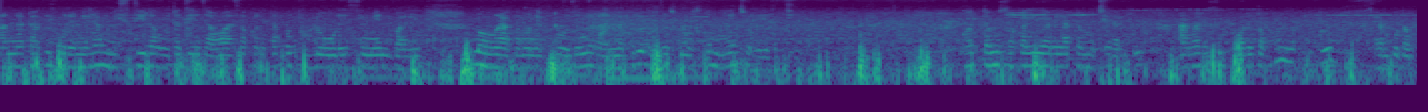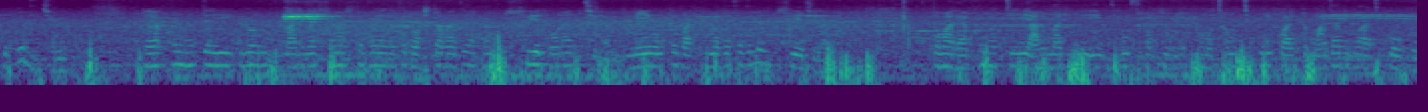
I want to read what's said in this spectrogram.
রান্নাটা আগে করে নিলাম মিস্ত্রিরা ওইটা দিয়ে যাওয়া আসা করে, তারপর ধুলো ওড়ে, সিমেন্ট, বালি, নোংরা কেমন একটা ওই জন্য রান্না করে ঘরে সমস্ত নিয়ে চলে এসেছি। ঘরটা আমি সকালেই আগলাটা মুছে রাখি, আবার এসে পরে তখন একটু শ্যাম্পু টাম্পু দিয়ে মুছে নেব। তো এখন হচ্ছে এইগুলো রান্নার সমস্ত হয়ে গেছে, দশটা বাজে, এখন শুয়ে গড়াচ্ছিলাম মেয়ে উঠে বাথরুমে গেছে বলে শুয়েছিলাম। তোমার এখন হচ্ছে এই আলমারি এই জিনিসপত্রগুলো একটু মোছামুছি করি কয়েকটা মাজা ধোয়া আছে কৌটো।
